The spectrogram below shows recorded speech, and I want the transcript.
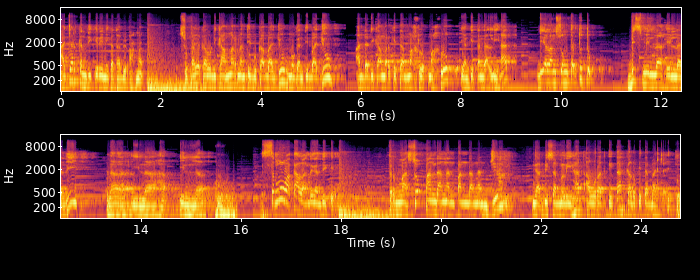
ajarkan zikir ini kata Habib Ahmad. Supaya kalau di kamar nanti buka baju mau ganti baju ada di kamar kita makhluk-makhluk yang kita nggak lihat dia langsung tertutup. Bismillahilladzi la ilaha illahu semua kalah dengan zikir termasuk pandangan-pandangan jin nggak bisa melihat aurat kita kalau kita baca itu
